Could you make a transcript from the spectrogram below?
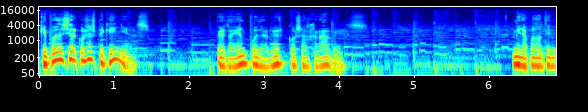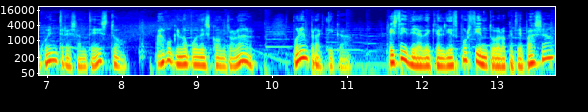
Que pueden ser cosas pequeñas, pero también puede haber cosas graves. Mira, cuando te encuentres ante esto, algo que no puedes controlar, pon en práctica esta idea de que el 10% de lo que te pasa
